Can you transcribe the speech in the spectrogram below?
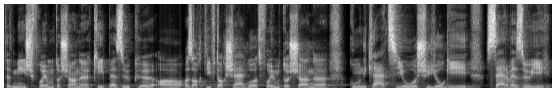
tehát mi is folyamatosan képezzük az aktív tagságot, folyamatosan kommunikációs, jogi szervezői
